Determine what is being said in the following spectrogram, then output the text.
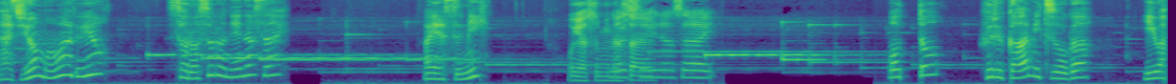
ラジオも終わるよ。そろそろ寝なさい。おやすみ。おやすみなさい。なさい。夫、古川光夫が、岩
